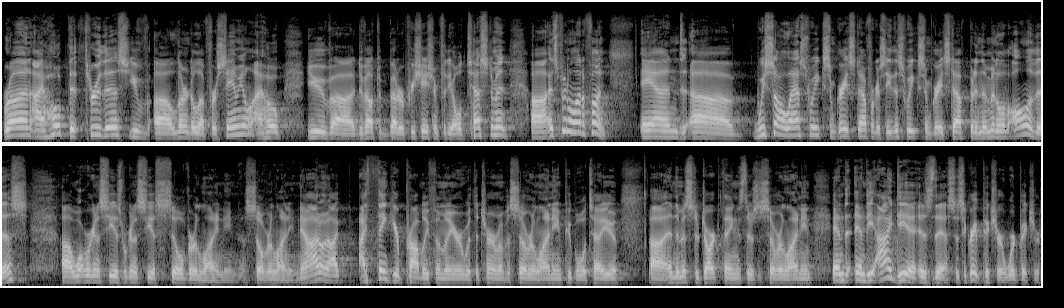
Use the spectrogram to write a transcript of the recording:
run. I hope that through this you've uh, learned to love 1 Samuel. I hope you've uh, developed a better appreciation for the Old Testament. Uh, it's been a lot of fun. And uh, we saw last week some great stuff. We're going to see this week some great stuff. But in the middle of all of this, uh, what we're going to see is we're going to see a silver lining. A silver lining. Now, I don't. I, I think you're probably familiar with the term of a silver lining. People will tell you, uh, in the midst of dark things, there's a silver lining. And and the idea is this. It's a great picture, a word picture.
